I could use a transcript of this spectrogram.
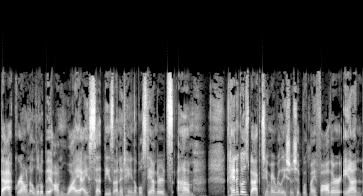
background a little bit on why I set these unattainable standards um, kind of goes back to my relationship with my father. And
